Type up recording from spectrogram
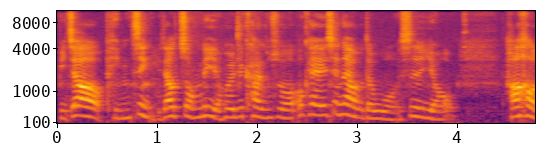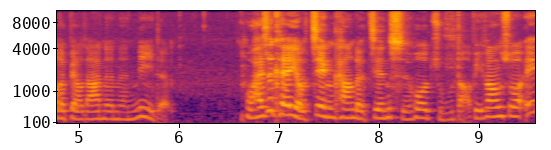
比较平静、比较中立也会去看说，OK，现在我的我是有好好的表达的能力的，我还是可以有健康的坚持或主导。比方说，诶，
